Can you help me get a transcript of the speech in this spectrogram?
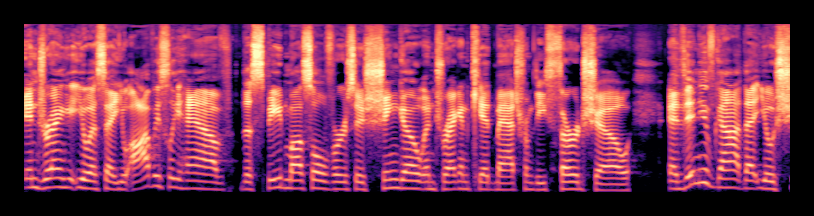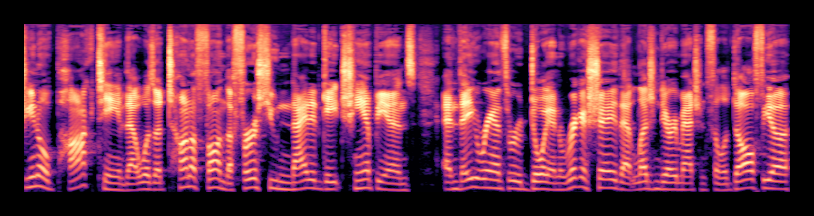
in Dragon Gate USA. You obviously have the Speed Muscle versus Shingo and Dragon Kid match from the third show. And then you've got that Yoshino Pac team that was a ton of fun, the first United Gate champions, and they ran through Doi and Ricochet, that legendary match in Philadelphia,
